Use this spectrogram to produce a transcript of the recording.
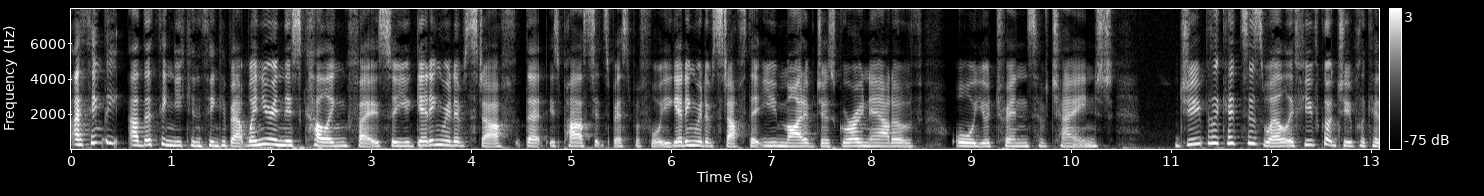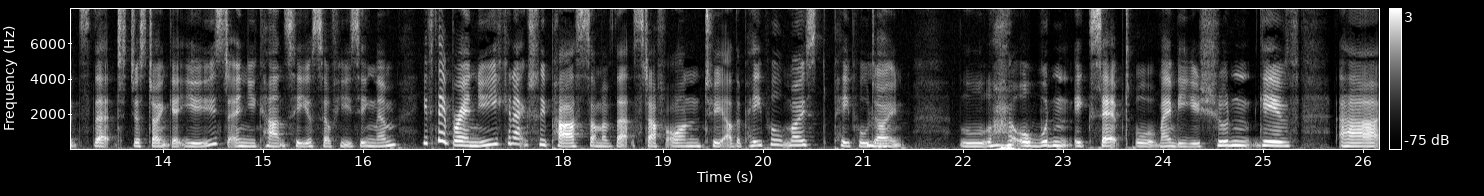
I think the other thing you can think about when you're in this culling phase, so you're getting rid of stuff that is past its best before, you're getting rid of stuff that you might have just grown out of or your trends have changed. Duplicates as well. If you've got duplicates that just don't get used and you can't see yourself using them, if they're brand new, you can actually pass some of that stuff on to other people. Most people mm. don't or wouldn't accept, or maybe you shouldn't give uh,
